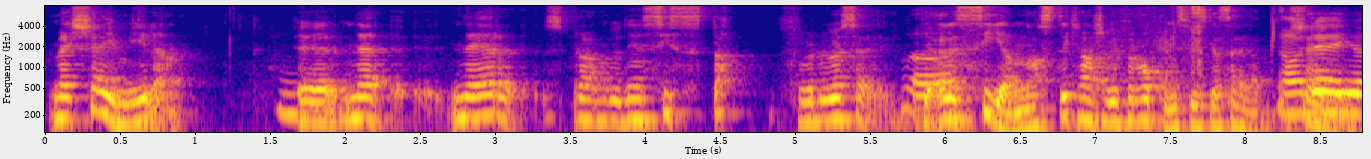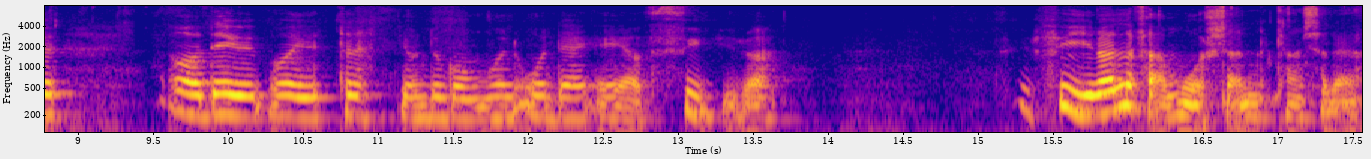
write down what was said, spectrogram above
med Tjejmilen, Mm. eh, när, när sprang du din sista? För du är, Eller senaste kanske vi förhoppningsvis ska säga. Ja, det är ju, ja, det var ju 30 gången och det är fyra, fyra eller fem år sedan kanske det är.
